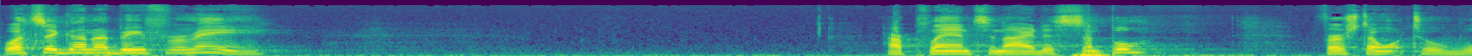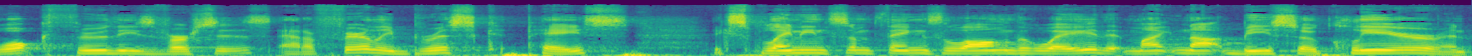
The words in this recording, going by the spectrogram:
What's it going to be for me? Our plan tonight is simple. First, I want to walk through these verses at a fairly brisk pace, explaining some things along the way that might not be so clear and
